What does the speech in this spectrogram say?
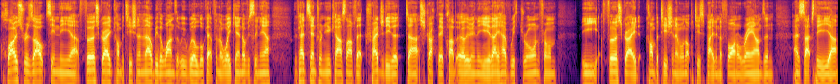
close results in the uh, first grade competition, and they'll be the ones that we will look at from the weekend. Obviously, now we've had Central Newcastle after that tragedy that uh, struck their club earlier in the year. They have withdrawn from the first grade competition and will not participate in the final rounds. And as such, the uh,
